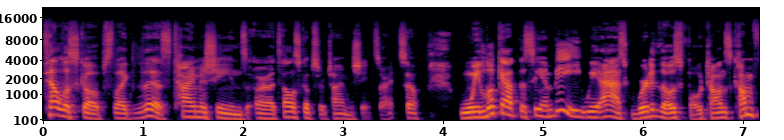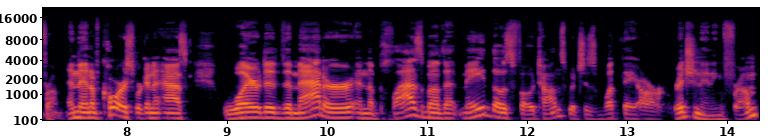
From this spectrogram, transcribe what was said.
telescopes like this. Time machines, uh, telescopes are time machines, right? So when we look at the CMB, we ask where did those photons come from, and then of course we're going to ask where did the matter and the plasma that made those photons, which is what they are originating from,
